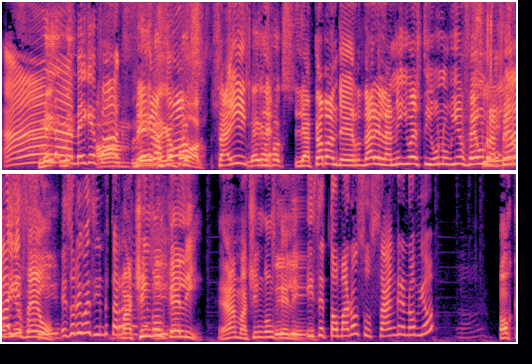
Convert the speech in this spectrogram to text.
Ah, Me- la me- Megan um, Fox. Me- Megan, Megan Fox. Fox. Said, Megan le, Fox. le acaban de dar el anillo este y uno bien feo, un rapero Ay, bien eso- feo. sí. Eso le iba a decir, está. Gun Sí. Kelly. Kelly. Y se tomaron su sangre, ¿no vio? Ok,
